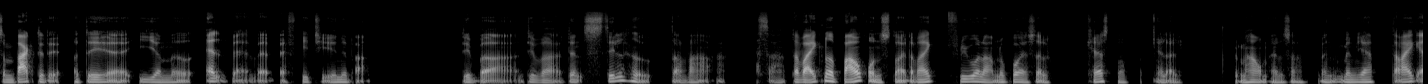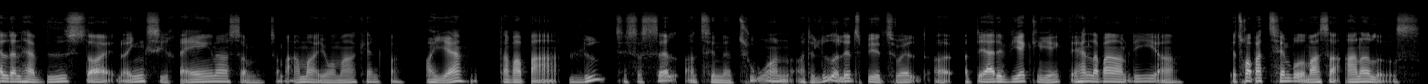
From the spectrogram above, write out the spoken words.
som vagte det, og det er i og med alt, hvad, hvad, hvad Fiji indebar. Det var, det var den stillhed, der var, altså, der var ikke noget baggrundsstøj, der var ikke flyveralarm, nu bor jeg selv Kastrup, eller København er det så, men, men ja, der var ikke al den her hvide støj, og ingen sirener, som, som Amager jo er meget kendt for. Og ja, der var bare lyd til sig selv og til naturen, og det lyder lidt spirituelt, og, og det er det virkelig ikke. Det handler bare om lige at... Jeg tror bare, tempoet var så anderledes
